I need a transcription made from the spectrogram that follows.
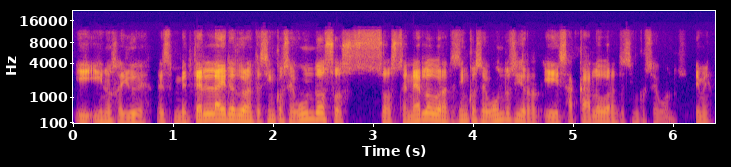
y, nos ayude. Es meter el aire durante 5 segundos, sostenerlo durante 5 segundos y, sacarlo durante 5 segundos. Dime.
